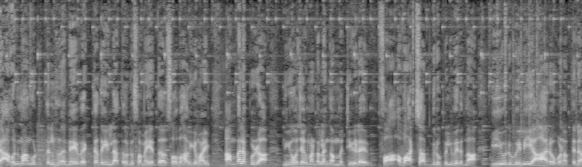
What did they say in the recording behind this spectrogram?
രാഹുൽ മാങ്കൂട്ടത്തിൽ തന്നെ വ്യക്തതയില്ലാത്ത ഒരു സമയത്ത് സ്വാഭാവികമായും അമ്പലപ്പുഴ നിയോജക മണ്ഡലം കമ്മിറ്റിയുടെ വാട്സാപ്പ് ഗ്രൂപ്പിൽ വരുന്ന ഈ ഒരു വലിയ ആരോപണത്തിന്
